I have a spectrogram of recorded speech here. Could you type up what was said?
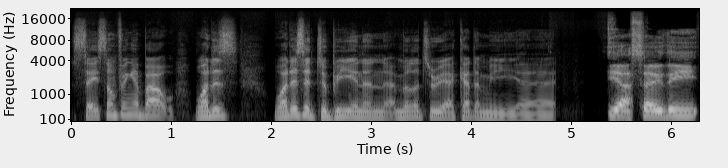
say something about what is what is it to be in a military academy? Uh, yeah, so the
